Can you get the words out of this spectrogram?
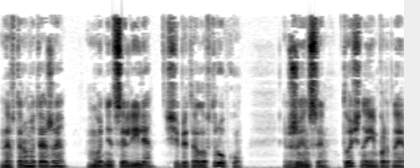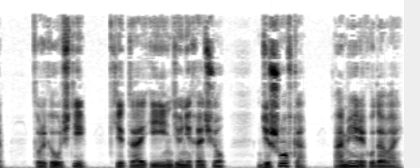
На втором этаже модница Лиля щебетала в трубку. «Джинсы точно импортные? Только учти, Китай и Индию не хочу. Дешевка. Америку давай».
